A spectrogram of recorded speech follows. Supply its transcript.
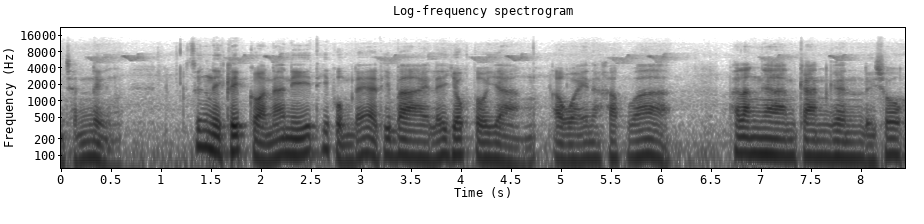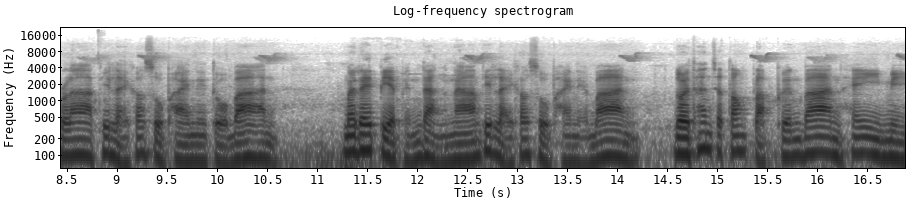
ณชั้นหนึ่ง ซึ่งในคลิปก่อนหน้านี้ที่ผมได้อธิบายและยกตัวอย่างเอาไว้นะครับว่า พลังงานการเงินหรือโชคลาภที่ไหลเข้าสู่ภายในตัวบ้าน ไม่ได้เปรียบเหมือนดั่งน้ำที่ไหลเข้าสู่ภายในบ้าน โดยท่านจะต้องปรับพื้นบ้านให้มี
